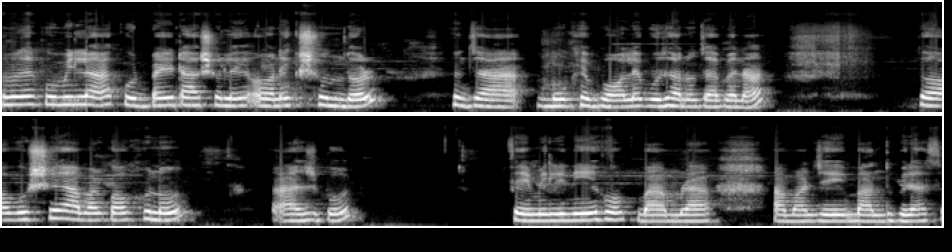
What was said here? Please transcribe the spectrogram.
আমাদের কুমিল্লা কুটবাড়িটা আসলে অনেক সুন্দর, যা মুখে বলে বোঝানো যাবে না। তো অবশ্যই আবার কখনো আসব। ফ্যামিলি নিয়ে হোক বা আমরা, আমার যে বান্ধবীরা আছে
